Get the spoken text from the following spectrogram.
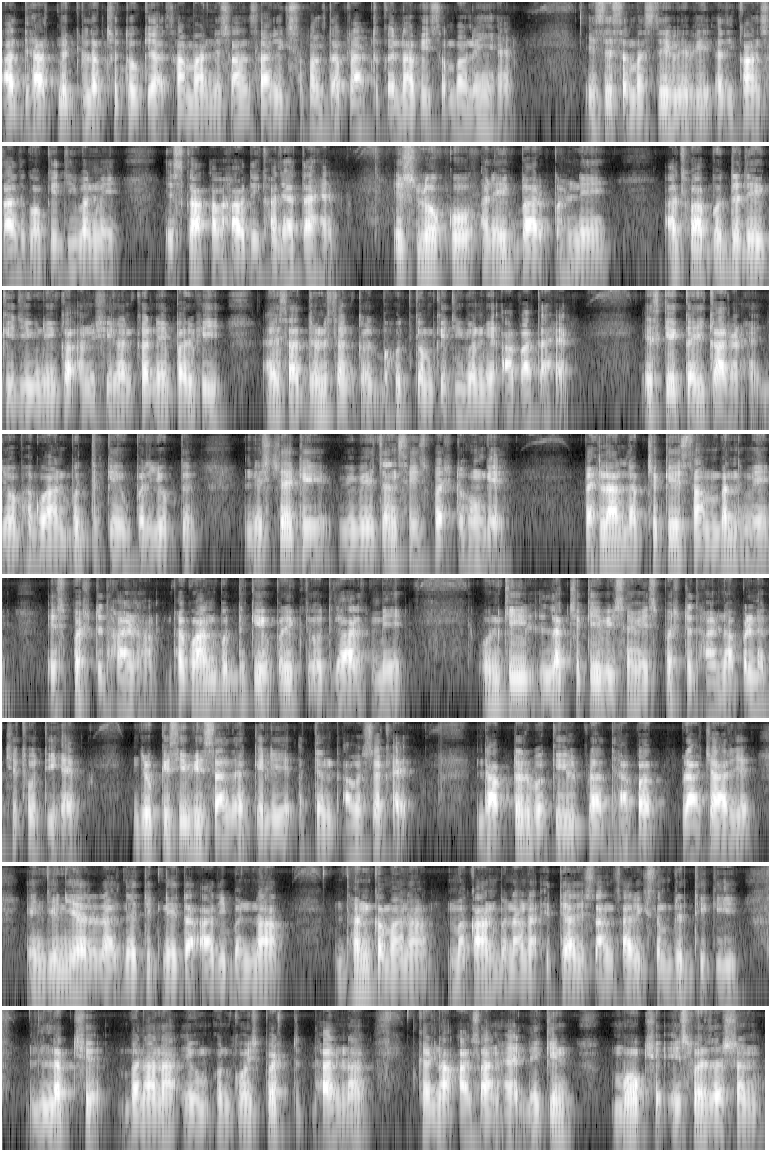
आध्यात्मिक लक्ष्य तो क्या? सामान्य सांसारिक सफलता प्राप्त करना भी संभव नहीं है। इसे समझते हुए भी अधिकांश साधकों के जीवन में इसका अभाव देखा जाता है। इस श्लोक को अनेक बार पढ़ने अथवा बुद्धदेव की जीवनी का अनुशीलन करने पर भी ऐसा दृढ़ संकल्प बहुत कम के जीवन में आ पाता है। इसके कई कारण हैं, जो भगवान बुद्ध के उपरयुक्त निश्चय के विवेचन से स्पष्ट होंगे। पहला, लक्ष्य के संबंध में स्पष्ट धारणा। भगवान बुद्ध के उपयुक्त उद्गार में उनकी लक्ष्य के विषय में स्पष्ट धारणा परिलक्षित होती है, जो किसी भी साधक के लिए अत्यंत आवश्यक है। डॉक्टर, वकील, प्राध्यापक, प्राचार्य, इंजीनियर, राजनैतिक नेता आदि बनना, धन कमाना, मकान बनाना इत्यादि सांसारिक समृद्धि की लक्ष्य बनाना एवं उनको स्पष्ट धारणा करना आसान है। लेकिन मोक्ष, ईश्वर दर्शन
